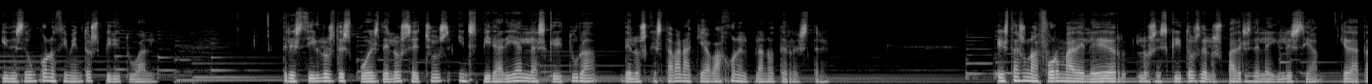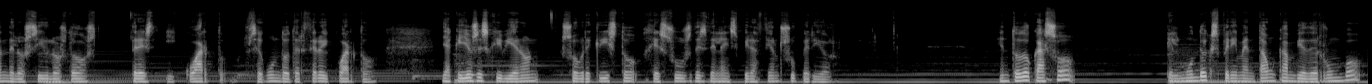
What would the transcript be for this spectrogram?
y desde un conocimiento espiritual. Tres siglos después de los hechos inspiraría en la escritura de los que estaban aquí abajo en el plano terrestre. Esta es una forma de leer los escritos de los padres de la Iglesia que datan de los siglos II, 3 y cuarto, segundo, tercero y cuarto, y aquellos escribieron sobre Cristo Jesús desde la inspiración superior. En todo caso, el mundo experimenta un cambio de rumbo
